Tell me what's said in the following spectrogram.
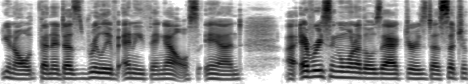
you know than it does really of anything else and uh, every single one of those actors does such a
